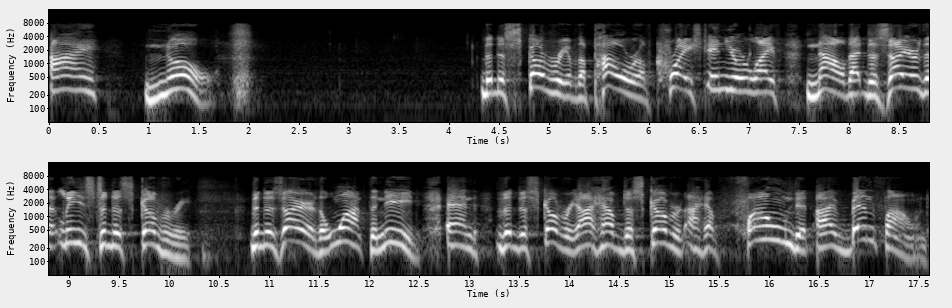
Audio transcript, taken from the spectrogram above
I know the discovery of the power of Christ in your life now, that desire that leads to discovery. The desire, the want, the need, and the discovery. I have discovered, I have found it, I've been found.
